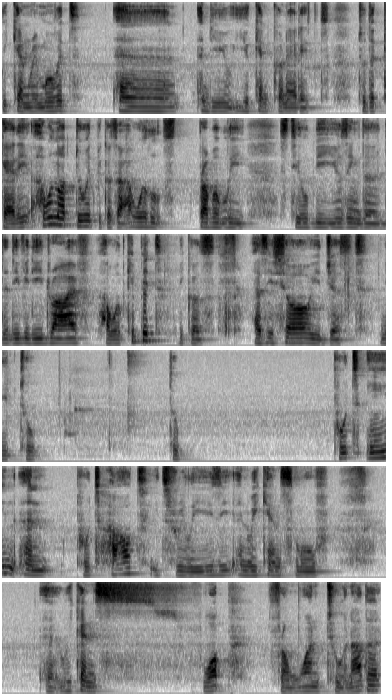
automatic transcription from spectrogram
we can remove it and and you you can connect it to the caddy. I will not do it because I will probably still be using the, the DVD drive. I will keep it because as you saw you just need to to put in and put out. It's really easy and we can smooth uh, we can swap from one to another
